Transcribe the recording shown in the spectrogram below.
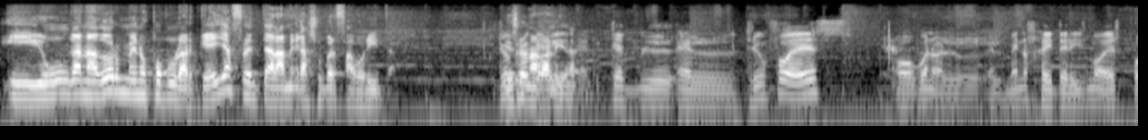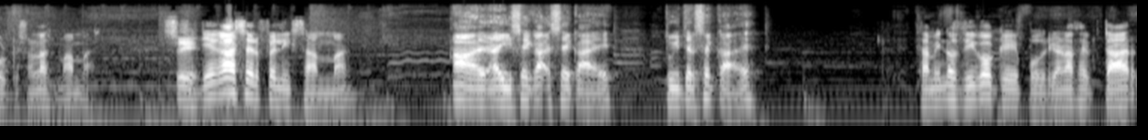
y un ganador menos popular que ella frente a la mega super favorita. Yo es creo una que- realidad. Que el, el triunfo es, o bueno, el, el menos haterismo es porque son las mamas. Si llega a ser Felix Sandman, Ah, ahí se, ca- se cae. Twitter se cae. también os digo que podrían aceptar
